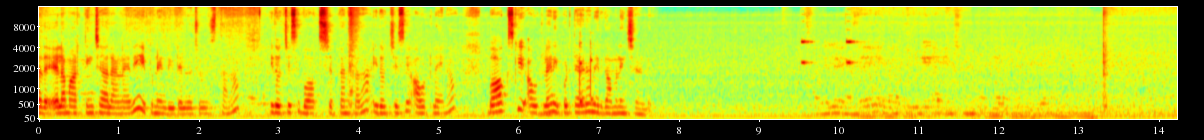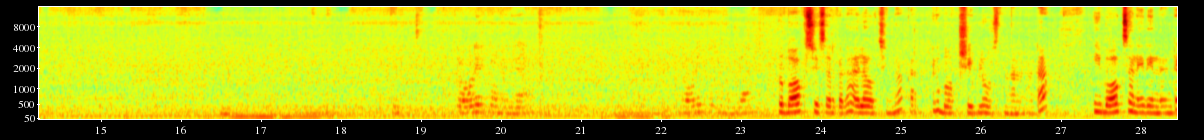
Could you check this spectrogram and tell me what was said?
అదే ఎలా మార్కింగ్ చేయాలనేది ఇప్పుడు నేను డీటెయిల్గా చూపిస్తాను. ఇది వచ్చేసి బాక్స్ చెప్పాను కదా. ఇది వచ్చేసి అవుట్లైన్ బాక్స్కి అవుట్లైన్ ఇప్పుడు తేడా మీరు గమనించండి. ఇప్పుడు బాక్స్ చూసారు కదా ఎలా వచ్చిందో? కరెక్ట్గా బాక్స్ షేప్లో వస్తుంది అనమాట ఈ బాక్స్ అనేది ఏంటంటే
